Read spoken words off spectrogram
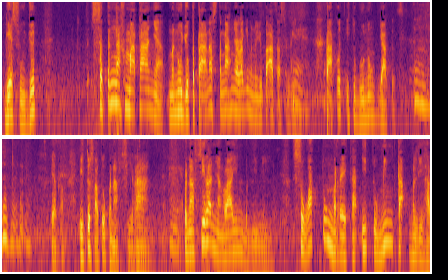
Dia sujud setengah matanya menuju ke tanah, setengahnya lagi menuju ke atas begini. Iya. Takut itu gunung jatuh. ya, toh? Itu satu penafsiran. Iya. Penafsiran yang lain begini. Sewaktu mereka itu minta melihat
